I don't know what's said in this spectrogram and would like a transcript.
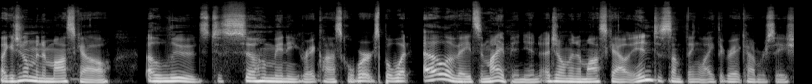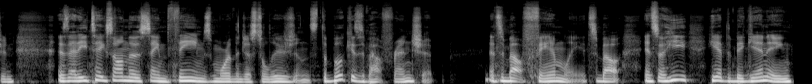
like a Gentleman in Moscow alludes to so many great classical works. But what elevates, in my opinion, a Gentleman in Moscow into something like the Great Conversation is that he takes on those same themes more than just allusions. The book is about friendship. It's about family. It's about, and so he he at the beginning,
